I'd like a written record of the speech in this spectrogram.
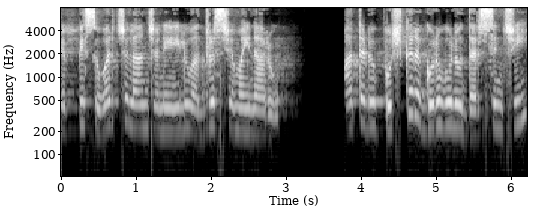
చెప్పి సువర్చలాంజనేయులు అదృశ్యమైనారు. అతడు పుష్కర గురువును దర్శించి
